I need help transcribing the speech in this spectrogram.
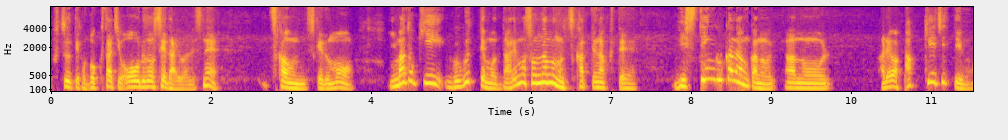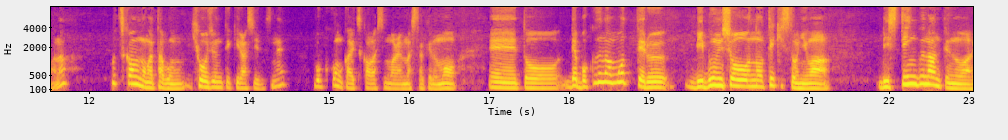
普通っていうか僕たちオールド世代はですね、使うんですけども、今時ググっても誰もそんなもの使ってなくて、リスティングかなんかの、あの、あれはパッケージっていうのかな？を使うのが多分標準的らしいですね。僕今回使わせてもらいましたけども、えっ、ー、と、で、僕の持ってる微文書のテキストには、リスティングなんていうのは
